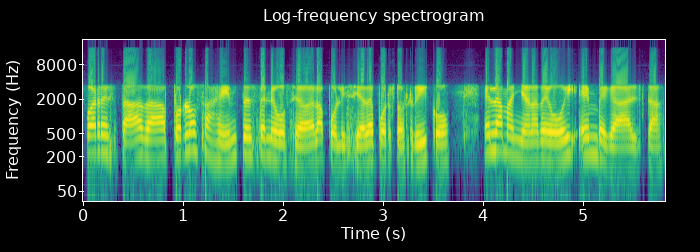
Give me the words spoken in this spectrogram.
fue arrestada por los agentes de negociado de la Policía de Puerto Rico en la mañana de hoy en Vega Alta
